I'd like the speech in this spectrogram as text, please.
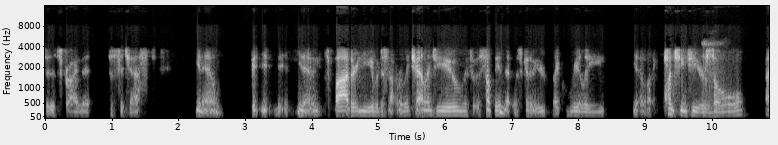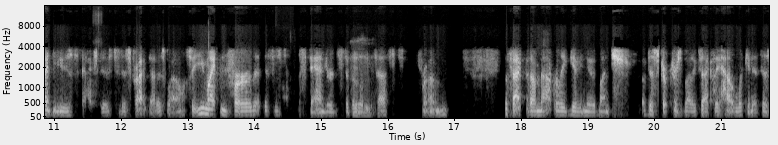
to describe it to suggest, you know, it, it, it- you know, it's bothering you, but it's not really challenging you. If it was something that was going to be like really, you know, like punching to your Mhm. soul, I'd use adjectives to describe that as well. So you might infer that this is a standard stability test from the fact that I'm not really giving you a bunch of descriptors about exactly how looking at this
